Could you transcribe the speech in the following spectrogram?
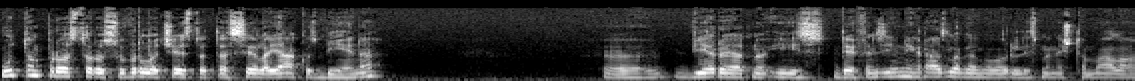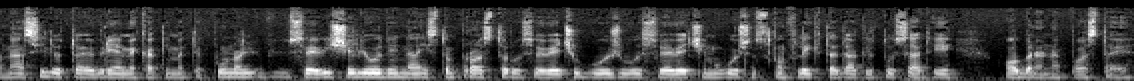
u tom prostoru su vrlo često ta sela jako zbijena, e, vjerojatno iz defenzivnih razloga, govorili smo nešto malo o nasilju, to je vrijeme kad imate puno, sve više ljudi na istom prostoru, sve veću gužvu, sve veću mogućnost konflikta, dakle tu sad i obrana postaje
